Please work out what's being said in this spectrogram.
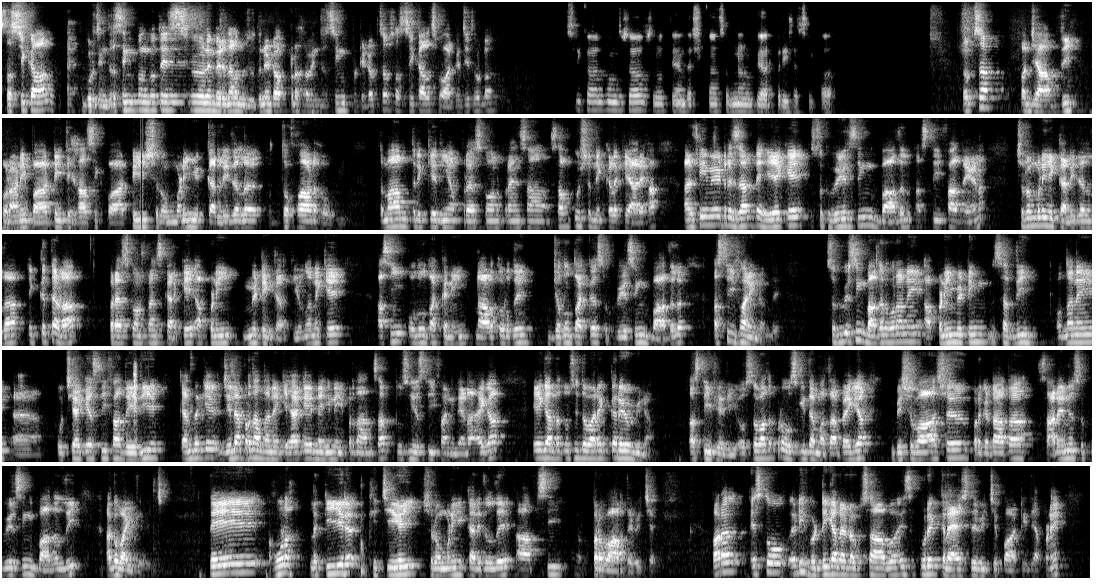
ਸਤਿ ਸ਼੍ਰੀ ਅਕਾਲ ਗੁਰਜਿੰਦਰ ਸਿੰਘ ਪੰਗੋ ਤੇ ਇਸ ਵੇਲੇ ਮੇਰੇ ਨਾਲ ਮੌਜੂਦ ਨੇ ਡਾਕਟਰ ਹਰਵਿੰਦਰ ਸਿੰਘ ਪਟੇ ਡਾਕਟਰ ਸਾਹਿਬ ਸਤਿ ਸ਼੍ਰੀ ਅਕਾਲ ਸਵਾਗਤ ਜੀ ਤੁਹਾਡਾ ਸਤਿ ਸ਼੍ਰੀ ਅਕਾਲ ਬੰਗੂ ਸਾਹਿਬ ਸਰੋਤਿਆਂ ਦਰਸ਼ਕਾਂ ਸਭਨਾਂ ਨੂੰ ਪਿਆਰ ਭਰੀ ਸਤਿ ਸ਼੍ਰੀ ਅਕਾਲ ਡਾਕਟਰ ਸਾਹਿਬ ਪੰਜਾਬ ਦੀ ਪੁਰਾਣੀ ਪਾਰਟੀ ਇਤਿਹਾਸਿਕ ਪਾਰਟੀ ਸ਼੍ਰੋਮਣੀ ਅਕਾਲੀ ਦਲ ਤੁਫਾੜ ਹੋ ਗਈ तमाम ਤਰੀਕੇ ਦੀਆਂ ਪ੍ਰੈਸ ਕਾਨਫਰੰਸਾਂ ਸਭ ਕੁਝ ਨਿਕਲ ਕੇ ਆ ਰਿਹਾ ਅਲਟੀਮੇਟ ਰਿਜ਼ਲਟ ਇਹ ਹੈ ਕਿ ਸੁਖਬੀਰ ਸਿੰਘ ਬਾਦਲ ਅਸਤੀਫਾ ਦੇਣ ਸ਼੍ਰੋਮਣੀ ਅਕਾਲੀ ਦਲ ਦਾ ਇੱਕ ਧੜਾ ਪ੍ਰੈਸ ਕਾਨਫਰੰਸ ਕਰਕੇ ਆਪਣੀ ਮੀਟਿੰਗ ਕਰਤੀ। ਉਹਨਾਂ ਨੇ ਕਿ ਅਸੀਂ ਉਦੋਂ ਤੱਕ ਨਹੀਂ, ਨਾਲ ਤੁਰਦੇ, ਜਦੋਂ ਤੱਕ ਸੁਖਬੀਰ ਸਿੰਘ ਬਾਦਲ ਅਸਤੀਫਾ ਨਹੀਂ ਦਿੰਦੇ। ਸੁਖਬੀਰ ਸਿੰਘ ਬਾਦਲ ਹੋਰਾਂ ਨੇ ਆਪਣੀ ਮੀਟਿੰਗ ਸੱਦੀ ਉਹਨਾਂ ਨੇ ਪੁੱਛਿਆ ਕਿ ਅਸਤੀਫਾ ਦੇ ਦਈਏ। ਕਹਿੰਦੇ ਕਿ ਜ਼ਿਲ੍ਹਾ ਪ੍ਰਧਾਨਾਂ ਨੇ ਕਿਹਾ ਕਿ ਨਹੀਂ ਨਹੀਂ ਪ੍ਰਧਾਨ ਸਾਹਿਬ, ਤੁਸੀਂ ਅਸਤੀਫਾ ਨਹੀਂ ਦੇਣਾ ਹੈਗਾ। ਇਹ ਗੱਲ ਤੁਸੀਂ ਦੁਬਾਰੇ ਕਰਿਓ ਵੀ ਨਾ, ਅਸਤੀਫੇ ਦੀ। ਉਸ ਤੋਂ ਬਾਅਦ ਭਰੋਸਗੀ ਦਾ ਮਤਾ ਪੈ ਗਿਆ। ਵਿਸ਼ਵਾਸ ਪ੍ਰਗਟਾਤਾ ਸਾਰੇ ਨੇ ਸੁਖਬੀਰ ਸਿੰਘ ਬਾਦਲ ਦੀ ਅਗਵਾਈ ਦੇ ਵਿੱਚ। ਤੇ ਹੁਣ ਲਕੀਰ ਖਿੱਚੀ ਗਈ ਸ਼੍ਰੋਮਣੀ ਅਕਾਲੀ ਦਲ ਦੇ ਆਪਸੀ ਪਰਿਵਾਰ ਦੇ ਵਿੱਚ। ਪਰ ਇਸ ਤੋਂ ਜਿਹੜੀ ਵੱਡੀ ਗੱਲ ਹੈ ਡਾਕਟਰ ਸਾਹਿਬ ਇਸ ਪੂਰੇ ਕਲੈਸ਼ ਦੇ ਵਿੱਚ ਪਾਰਟੀ ਦੇ ਆਪਣੇ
